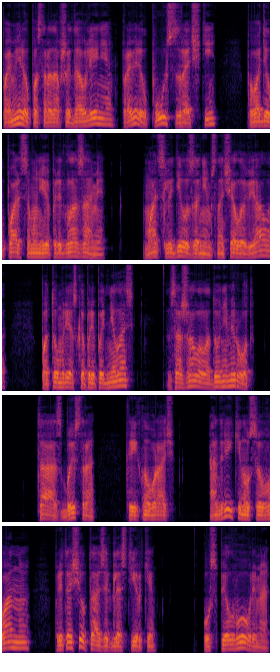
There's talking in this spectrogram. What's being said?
померил пострадавшее давление, проверил пульс, зрачки, поводил пальцем у нее перед глазами. Мать следила за ним сначала вяло, потом резко приподнялась, зажала ладонями рот. «Таз, быстро!» — крикнул врач. Андрей кинулся в ванную, притащил тазик для стирки. Успел вовремя.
